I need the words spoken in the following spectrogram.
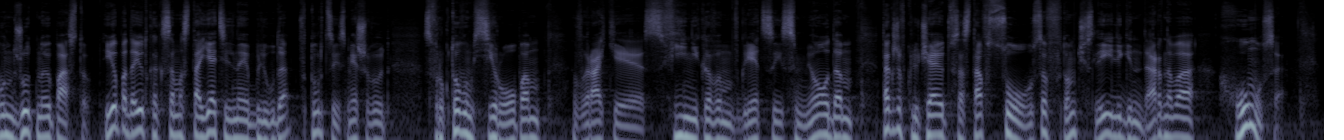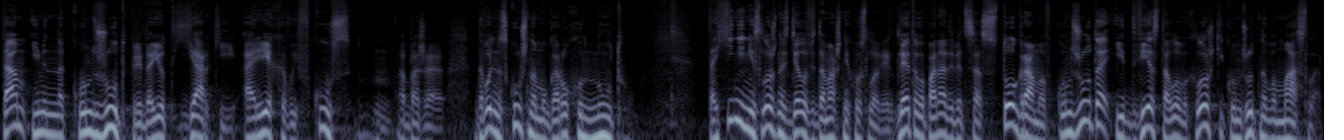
кунжутную пасту. Ее подают как самостоятельное блюдо. В Турции смешивают с фруктовым сиропом, в Ираке с финиковым, в Греции с медом. Также включают в состав соусов, в том числе и легендарного хумуса. Там именно кунжут придает яркий ореховый вкус, обожаю, довольно скучному гороху нуту. Тахини несложно сделать в домашних условиях. Для этого понадобится 100 граммов кунжута и 2 столовых ложки кунжутного масла.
